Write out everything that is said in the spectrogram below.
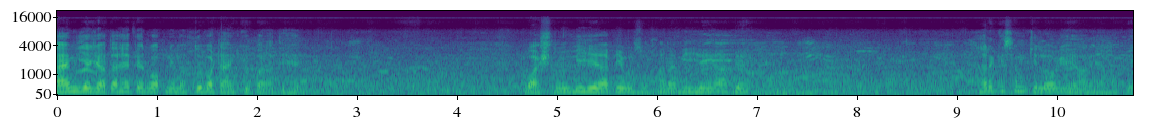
टाइम दिया जाता है, फिर वो अपने मतलूबा टाइम के ऊपर आते हैं। वाशरूम भी है यहाँ पे वज़ू खाना भी है यहाँ पे। हर किस्म के लोग हैं यार यहाँ पे।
